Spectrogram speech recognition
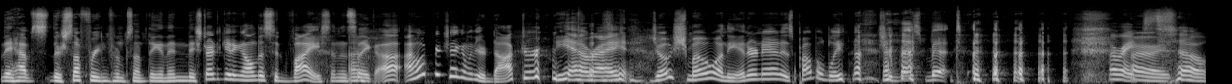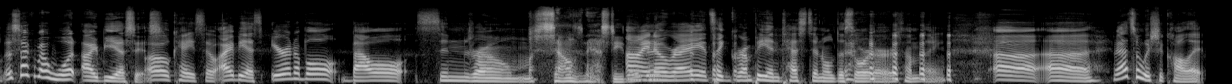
they have they're suffering from something, and then they start getting all this advice, and it's like, uh, I hope you're checking with your doctor. yeah right Joe Schmo on the internet is probably not your best bet. all right, All right. so Let's talk about what IBS is. okay so ibs irritable bowel syndrome Sounds nasty. I it? know, right? It's like grumpy intestinal disorder or something. Uh, uh, that's what we should call it.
